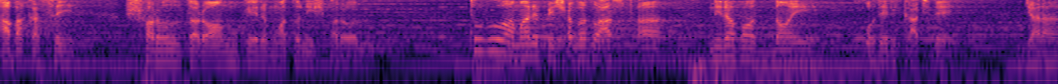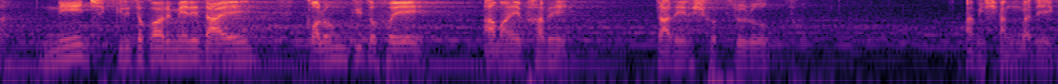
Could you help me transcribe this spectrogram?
আবাকাছে সরলতর অঙ্কের মতনই সরল। তবু আমার পেশাগত আস্থা নিরাপদ নয় ওদের কাছে। যারা নিজ কৃতকর্মের দায়ে কলঙ্কিত হয়ে আমায় ভাবে তাদের শত্রুরূপ। আমি সাংবাদিক,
